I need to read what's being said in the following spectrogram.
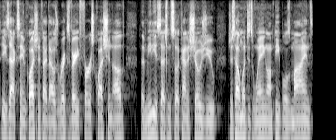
the exact same question. In fact, that was Rick's very first question of the media session, so it kind of shows you just how much it's weighing on people's minds.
